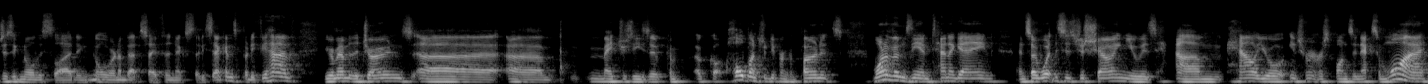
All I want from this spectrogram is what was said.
just ignore this slide, ignore what I'm about to say for the next 30 seconds. But if you have, you remember the Jones uh, uh, matrices have, have, got a whole bunch of different components. One of them is the antenna gain. And so what this is just showing you is um, how your instrument responds in X and Y.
